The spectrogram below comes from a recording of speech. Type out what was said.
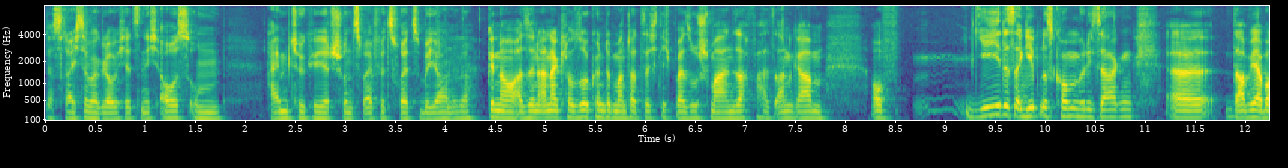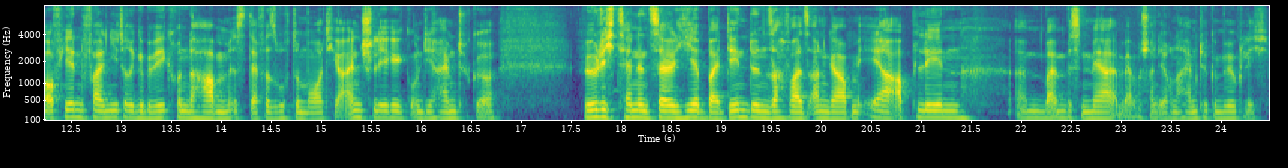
Das reicht aber, glaube ich, jetzt nicht aus, um Heimtücke jetzt schon zweifelsfrei zu bejahen, oder? Genau, also in einer Klausur könnte man tatsächlich bei so schmalen Sachverhaltsangaben auf jedes Ergebnis kommen, würde ich sagen. Äh, da wir aber auf jeden Fall niedrige Beweggründe haben, ist der versuchte Mord hier einschlägig und die Heimtücke würde ich tendenziell hier bei den dünnen Sachverhaltsangaben eher ablehnen. Ähm, bei ein bisschen mehr wäre wahrscheinlich auch eine Heimtücke möglich.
